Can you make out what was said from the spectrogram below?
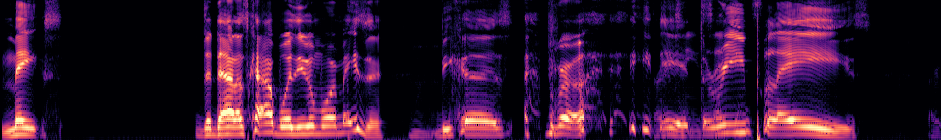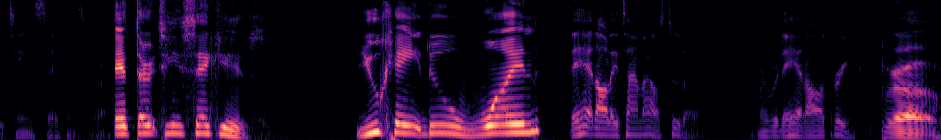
makes the Dallas Cowboys even more amazing. Hmm. Because, bro, he did three seconds. plays thirteen seconds, bro. in 13 seconds. You can't do one, They had all their timeouts too, though. Remember, they had all three. bro.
